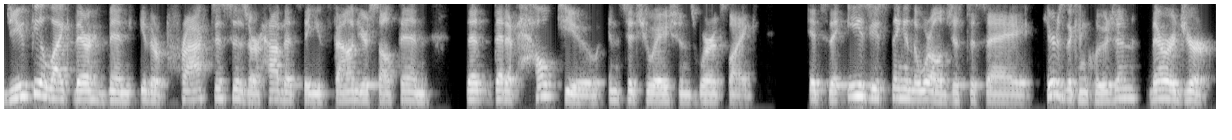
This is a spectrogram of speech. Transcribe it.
do you feel like there have been either practices or habits that you found yourself in that that have helped you in situations where it's like it's the easiest thing in the world just to say here's the conclusion. They're a jerk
